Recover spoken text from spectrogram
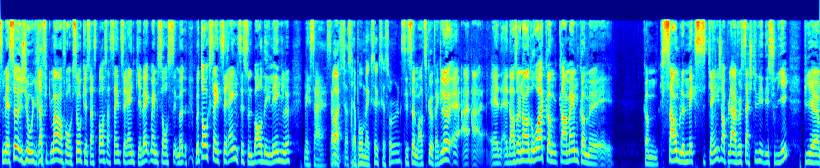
tu mets ça géographiquement en fonction que ça se passe à Sainte-Sirène, Québec, même si on sait. me- Mettons que Sainte-Sirène, c'est sur le bord des lignes, là, mais ça. ça- Ouais, ça serait pas au Mexique, c'est sûr. C'est ça, mais en tout cas, fait que là, elle, elle- elle- elle est dans un endroit comme, quand même, comme. euh, comme qui semble mexicain, genre, puis là, elle veut s'acheter des, des souliers. Puis, euh,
